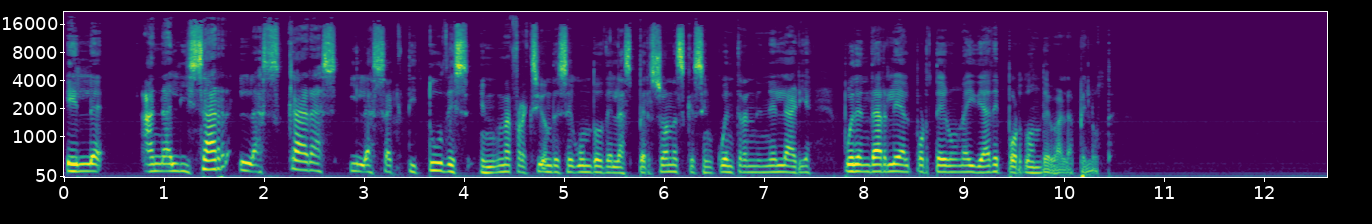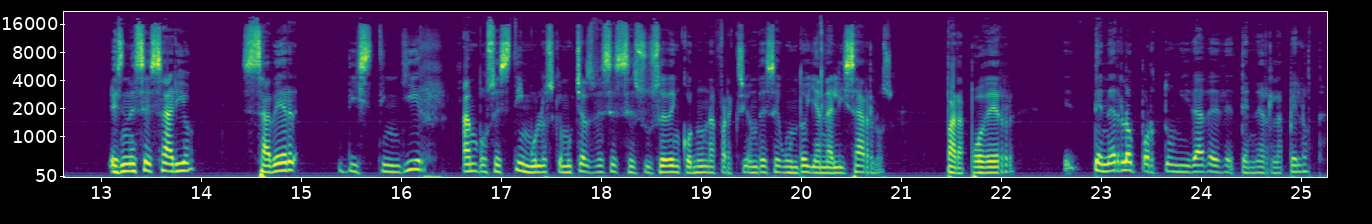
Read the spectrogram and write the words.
El analizar las caras y las actitudes en una fracción de segundo de las personas que se encuentran en el área pueden darle al portero una idea de por dónde va la pelota. Es necesario saber distinguir ambos estímulos que muchas veces se suceden con una fracción de segundo y analizarlos para poder eh, tener la oportunidad de detener la pelota.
